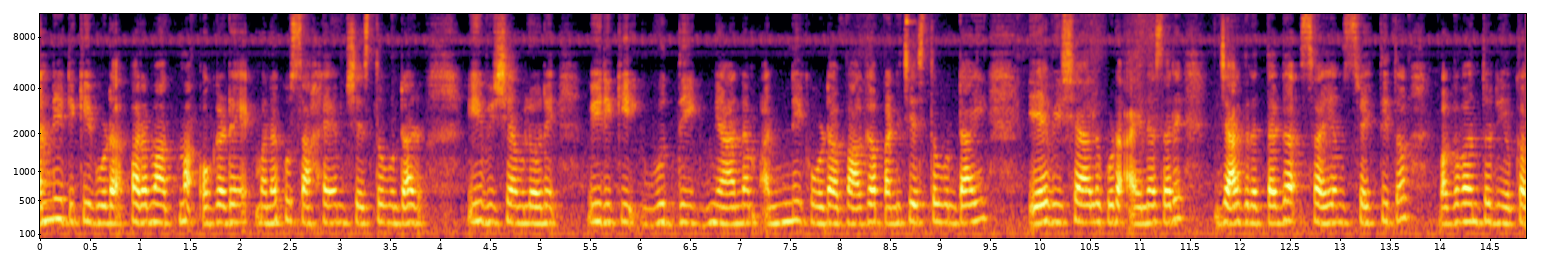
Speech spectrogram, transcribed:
అన్నిటికీ కూడా పరమాత్మ ఒకడే మనకు సహాయం చేస్తూ ఉంటాడు. ఈ విషయంలోనే వీరికి బుద్ధి జ్ఞానం అన్నీ కూడా బాగా పనిచేస్తూ ఉంటాయి. ఏ విషయాలు కూడా అయినా సరే జాగ్రత్తగా స్వయం శక్తితో భగవంతుని యొక్క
